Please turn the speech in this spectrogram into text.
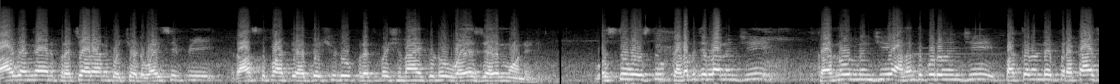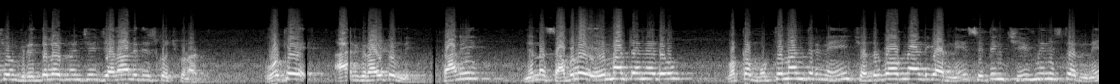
భాగంగా ఆయన ప్రచారానికి వచ్చాడు. వైసీపీ రాష్ట్ర పార్టీ అధ్యక్షుడు ప్రతిపక్ష నాయకుడు వైఎస్ జగన్మోహన్ రెడ్డి. వస్తూ వస్తూ కడప జిల్లా నుంచి కర్నూలు నుంచి అనంతపురం నుంచి పక్కనుండే ప్రకాశం గ్రిద్దలూరు నుంచి జనాన్ని తీసుకొచ్చుకున్నాడు. ఓకే ఆయనకు రైట్ ఉంది. కానీ నిన్న సభలో ఏం మాట్లాడినాడు? ఒక ముఖ్యమంత్రిని చంద్రబాబు నాయుడు గారిని సిట్టింగ్ చీఫ్ మినిస్టర్ని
